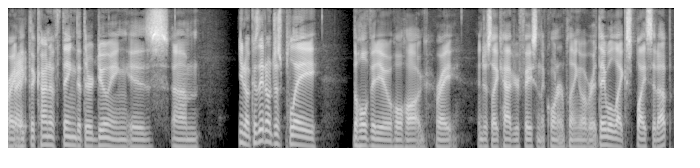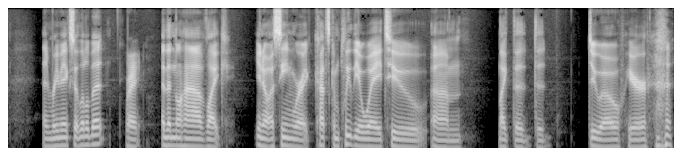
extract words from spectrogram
right? Right. Like the kind of thing that they're doing is, um, you know, because they don't just play the whole video whole hog, right? And just like have your face in the corner playing over it. They will like splice it up and remix it a little bit, Right. and then they'll have like you know a scene where it cuts completely away to um, like the the duo here.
